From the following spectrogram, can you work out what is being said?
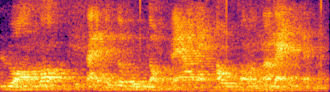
l'uomo si sarebbe dovuto creare autonomamente.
